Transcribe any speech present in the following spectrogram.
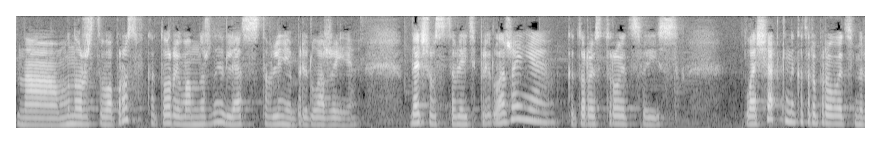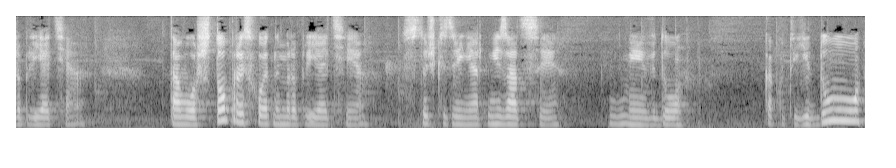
на множество вопросов, которые вам нужны для составления предложения. Дальше вы составляете предложение, которое строится из площадки, на которой проводится мероприятие, того, что происходит на мероприятии с точки зрения организации, имею в виду какую-то еду,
